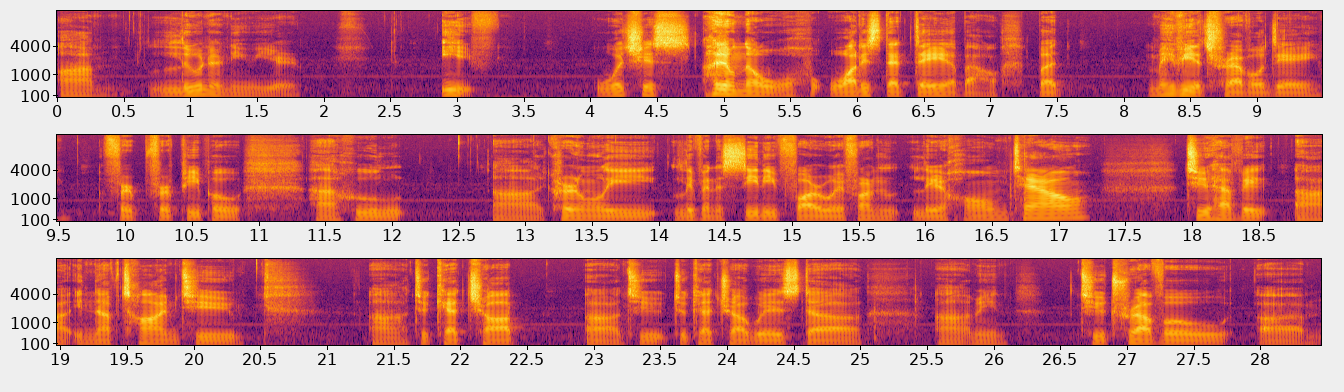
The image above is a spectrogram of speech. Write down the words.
um, Lunar New Year Eve, which is I don't know what is that day about, but maybe a travel day for for people uh, who uh, currently live in a city far away from their hometown to have it, uh, enough time to uh, to catch up uh, to to catch up with the uh, I mean to travel um,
